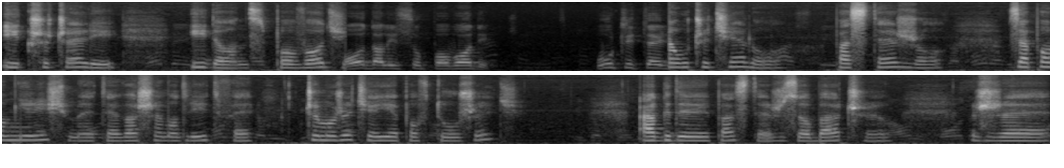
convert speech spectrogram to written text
i krzyczeli, idąc po wodzie, nauczycielu, pasterzu, zapomnieliśmy te wasze modlitwy, czy możecie je powtórzyć? A gdy pasterz zobaczył, że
